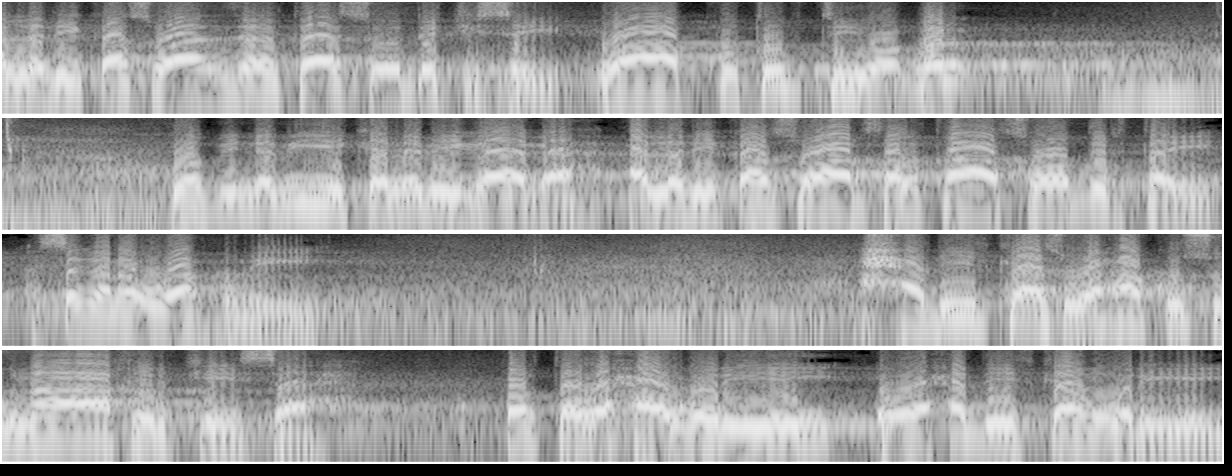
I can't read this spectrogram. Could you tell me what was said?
alladii kaasoo anzalta soo dejisay. Waa kutubtii oo dhan wa binebiyika nebigaaga alladii kaasoo arsalta soo dirtay isagana waan rumeeyey. Xadiidkaas waxaa ku sugnaa aakhirkiisa horta waxaa wariyey oo xadiidkan wariyey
